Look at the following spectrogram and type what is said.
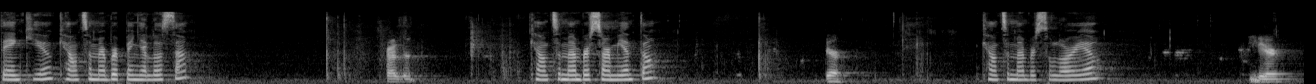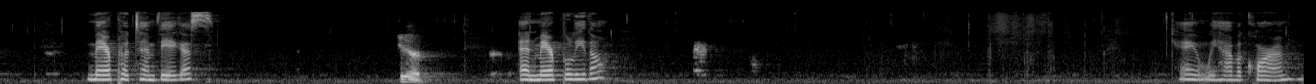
Thank you. Councilmember Peñaloza, Present. Councilmember Sarmiento, Here. Councilmember Solorio, Here. Mayor Pro Tem Villegas, Here. and Mayor Pulido. Okay, we have a quorum.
